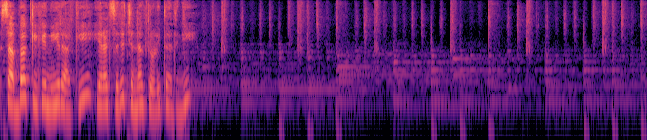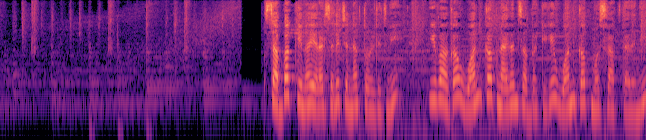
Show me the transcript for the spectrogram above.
ಸಬ್ಬಕ್ಕಿಗೆ ನೀರು ಹಾಕಿ ಎರಡು ಸರಿ ಚೆನ್ನಾಗಿ ತೊಳಿತಾ ಇದ್ದೀನಿ ಸಬ್ಬಕ್ಕಿನ ಎರಡು ಸಲ ಚೆನ್ನಾಗಿ ತೊಳೆದಿದ್ದೀನಿ ಇವಾಗ ಒನ್ ಕಪ್ ನೈರನ್ ಸಬ್ಬಕ್ಕಿಗೆ ಒನ್ ಕಪ್ ಮೊಸರು ಹಾಕ್ತಾ ಇದ್ದೀನಿ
